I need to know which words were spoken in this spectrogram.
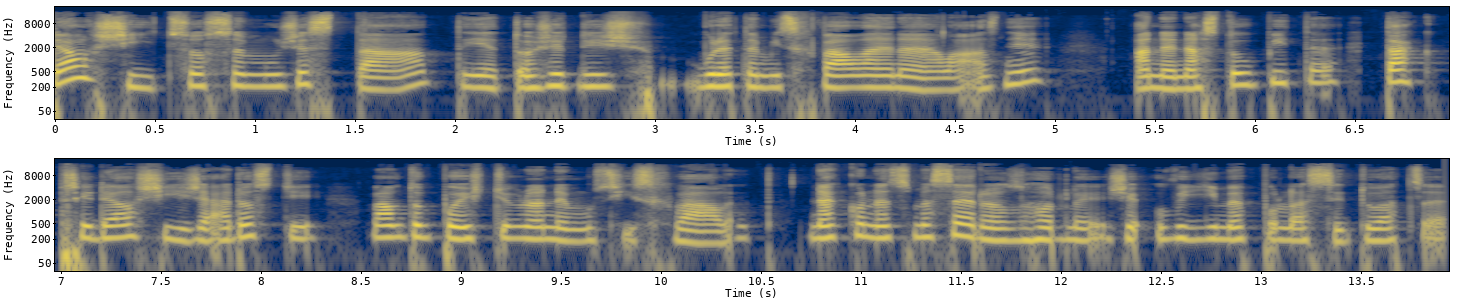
Další, co se může stát, je to, že když budete mít schválené lázně a nenastoupíte, tak při další žádosti vám to pojišťovna nemusí schválit. Nakonec jsme se rozhodli, že uvidíme podle situace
